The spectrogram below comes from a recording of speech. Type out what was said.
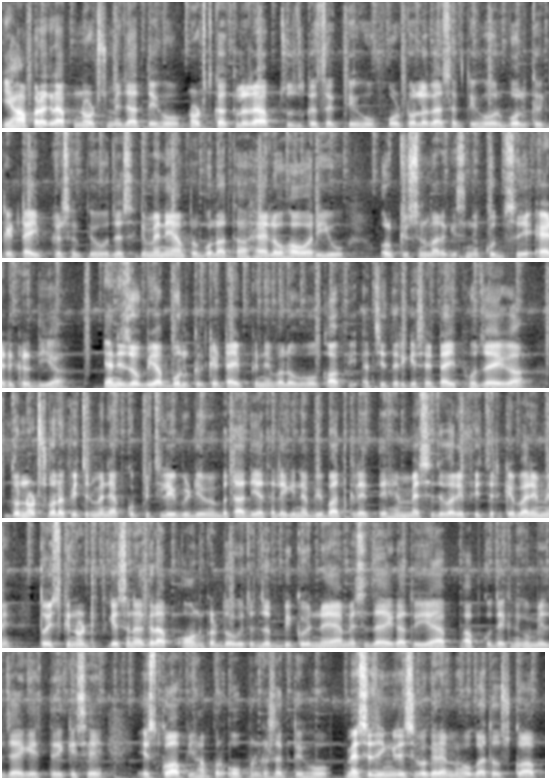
यहाँ पर अगर आप नोट्स में जाते हो नोट्स का कलर आप चूज़ कर सकते हो फ़ोटो लगा सकते हो और बोल करके टाइप कर सकते हो। जैसे कि मैंने यहाँ पर बोला था हेलो हाउ आर यू और क्वेश्चन मार्क किसी ने खुद से ऐड कर दिया। यानी जो भी आप बोल करके टाइप करने वाला हो वो काफ़ी अच्छी तरीके से टाइप हो जाएगा। तो नोट्स वाला फीचर मैंने आपको पिछली वीडियो में बता दिया था लेकिन अभी बात कर लेते हैं मैसेज वाले फीचर के बारे में। तो इसके नोटिफिकेशन अगर आप ऑन कर दोगे तो जब भी कोई नया मैसेज आएगा तो ये आप, आपको देखने को मिल जाएगा इस तरीके से। इसको आप यहाँ पर ओपन कर सकते हो। मैसेज इंग्लिश वगैरह में होगा तो उसको आप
